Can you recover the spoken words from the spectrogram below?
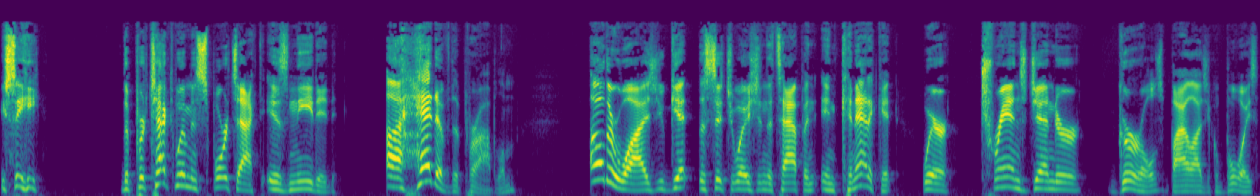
You see, the Protect Women's Sports Act is needed ahead of the problem. Otherwise, you get the situation that's happened in Connecticut where transgender girls, biological boys,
